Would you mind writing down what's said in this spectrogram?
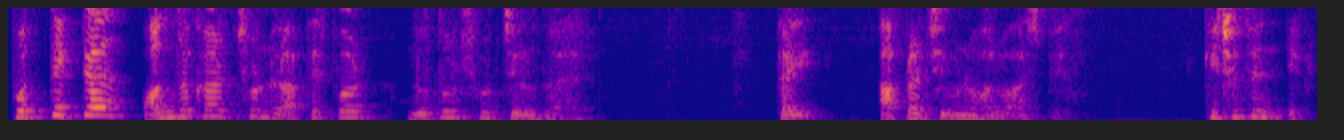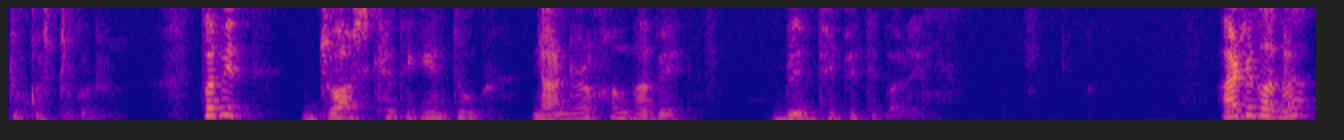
প্রত্যেকটা অন্ধকারচ্ছন্ন রাতের পর নতুন সূর্যের উদয় হয়। তাই আপনার জীবনে ভালো আসবে। কিছুদিন একটু কষ্ট করুন। তবে যশ খ্যাতি কিন্তু নানা রকমভাবে বৃদ্ধি পেতে পারে। আরেকটা কথা,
